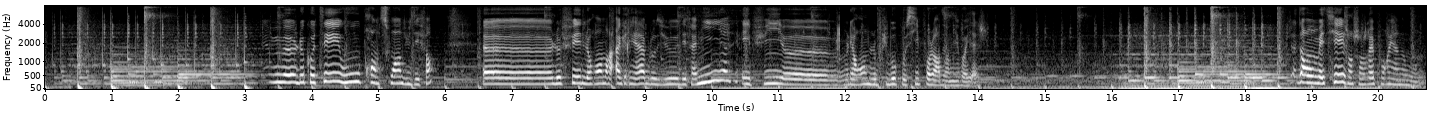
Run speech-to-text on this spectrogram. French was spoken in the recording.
J'aime le côté où prendre soin du défunt. Euh, le fait de le rendre agréable aux yeux des familles et puis euh, les rendre le plus beau possible pour leur dernier voyage. J'adore mon métier, j'en changerai pour rien au monde.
